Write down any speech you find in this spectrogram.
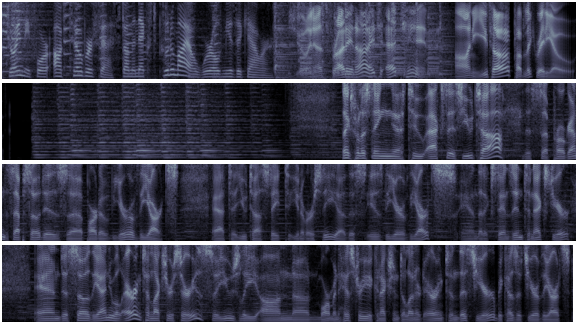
Join me for Oktoberfest on the next Putumayo World Music Hour. Join us Friday night at 10 on Utah Public Radio. Thanks for listening uh, to Access Utah. This uh, program, this episode, is uh, part of Year of the Arts at uh, Utah State University. Uh, this is the Year of the Arts, and that extends into next year. And uh, so the annual Arrington Lecture Series, usually on Mormon history, a connection to Leonard Arrington this year, because it's Year of the Arts,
